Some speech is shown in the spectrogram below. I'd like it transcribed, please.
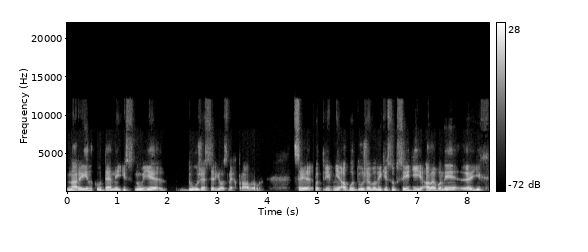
на ринку, де не існує дуже серйозних правил. Це потрібні або дуже великі субсидії, але вони е, їх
